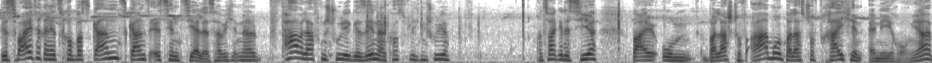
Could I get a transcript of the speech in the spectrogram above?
Des Weiteren, jetzt kommt was ganz, ganz Essentielles, habe ich in einer fabelhaften Studie gesehen, in einer kostpflichtigen Studie. Und zwar geht es hier bei um ballaststoffarme und ballaststoffreiche Ernährung, ja,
